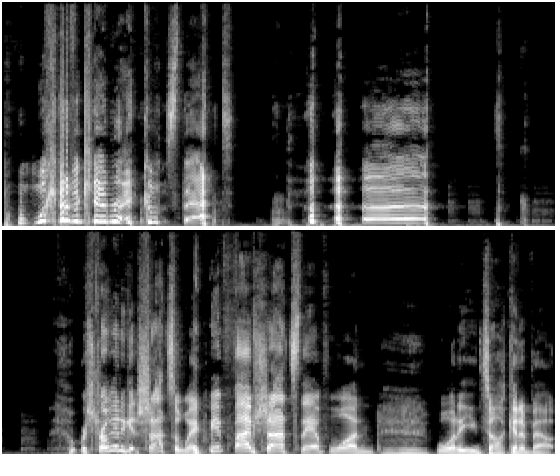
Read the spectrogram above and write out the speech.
what kind of a camera angle was that? We're struggling to get shots away. We have five shots. They have one. What are you talking about?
